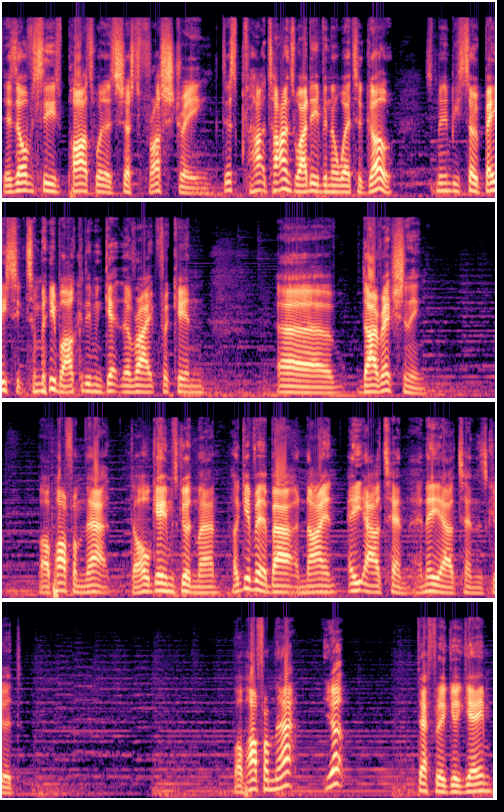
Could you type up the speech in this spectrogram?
there's obviously parts where it's just frustrating. There's times where I didn't even know where to go. It's going to be so basic to me, but I couldn't even get the right freaking uh, directioning. But apart from that, the whole game's good, man. I give it about a 9, 8 out of 10. An 8 out of 10 is good. But apart from that, yep, definitely a good game.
